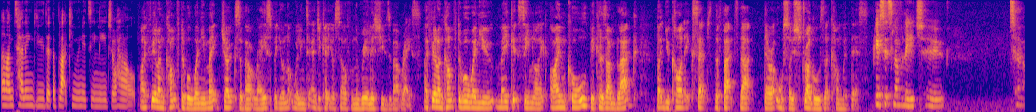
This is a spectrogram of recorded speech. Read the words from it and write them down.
and I'm telling you that the black community needs your help. I feel uncomfortable when you make jokes about race but you're not willing to educate yourself on the real issues about race. I feel uncomfortable when you make it seem like I'm cool because I'm black but you can't accept the fact that there are also struggles that come with this. Yes, it's lovely to to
